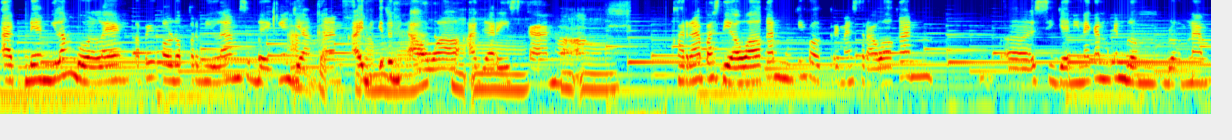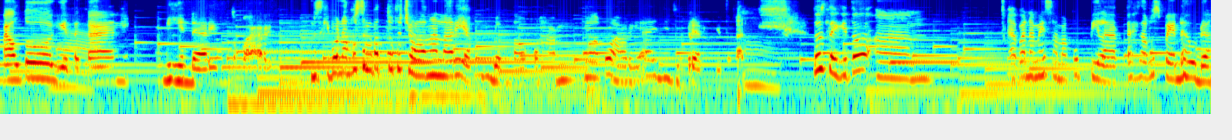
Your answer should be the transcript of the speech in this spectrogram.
ada yang bilang boleh, tapi kalau dokter bilang sebaiknya agak jangan. Itu di ya. awal hmm. agak riskan. Hmm. Karena pas di awal kan mungkin kalau trimester awal kan uh, si janinnya kan mungkin belum belum nempel tuh yeah. gitu kan dihindari untuk lari meskipun aku sempet tuh kecolongan lari aku belum tahu kok hamil aku lari aja jebret gitu kan hmm. terus kayak gitu um, apa namanya sama aku pilates aku sepeda udah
